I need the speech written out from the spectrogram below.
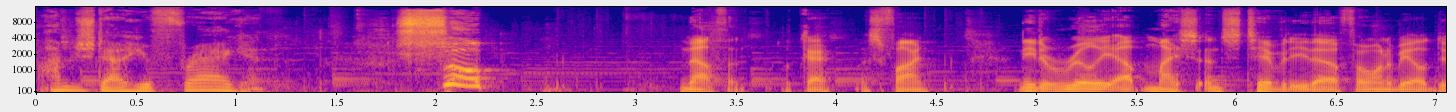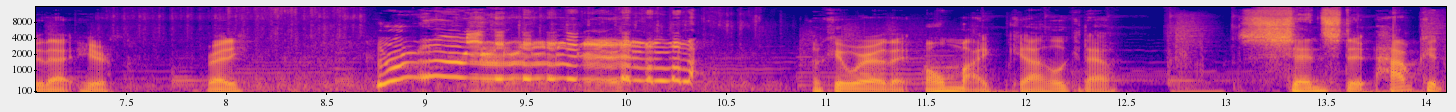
I'm just out here fragging. Sup? Nothing. Okay, that's fine. Need to really up my sensitivity though if I want to be able to do that here. Ready? Okay, where are they? Oh my god, look at how sensitive. How could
